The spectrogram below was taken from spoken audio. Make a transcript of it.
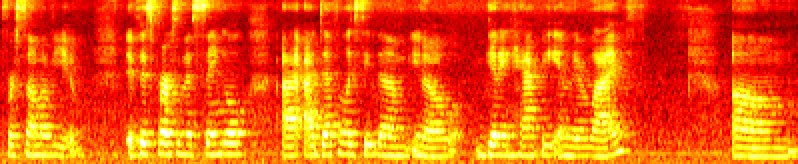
For some of you, if this person is single, I, I definitely see them, you know, getting happy in their life. Um,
